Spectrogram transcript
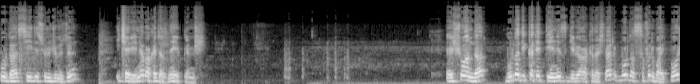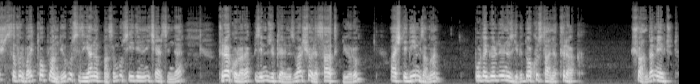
burada CD sürücümüzün içeriğine bakacağız. Ne yüklemiş. E, şu anda burada dikkat ettiğiniz gibi arkadaşlar burada 0 byte boş 0 byte toplam diyor. Bu sizi yanıltmasın. Bu CD'nin içerisinde track olarak bizim müziklerimiz var. Şöyle sağ tıklıyorum. Aç dediğim zaman burada gördüğünüz gibi 9 tane track şu anda mevcut.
